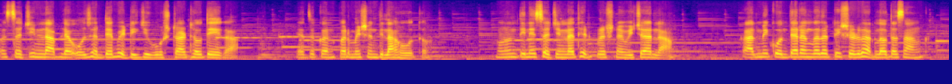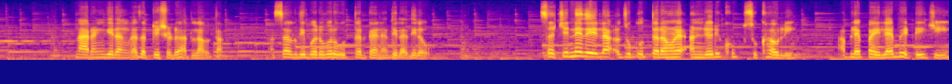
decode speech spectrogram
पण सचिनला आपल्या ओझरत्या भेटीची गोष्ट आठवते का? याचं कन्फर्मेशन तिला हवं होतं. म्हणून तिने सचिनला थेट प्रश्न विचारला काल मी कोणत्या रंगाचा टी शर्ट घातला होता सांग? नारंगी रंगाचा टी शर्ट घातला होता. असं अगदी बरोबर उत्तर त्याने तिला दिलं. सचिनने दिलेल्या अचूक उत्तरामुळे अंजली खूप सुखावली. आपल्या पहिल्या भेटीची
